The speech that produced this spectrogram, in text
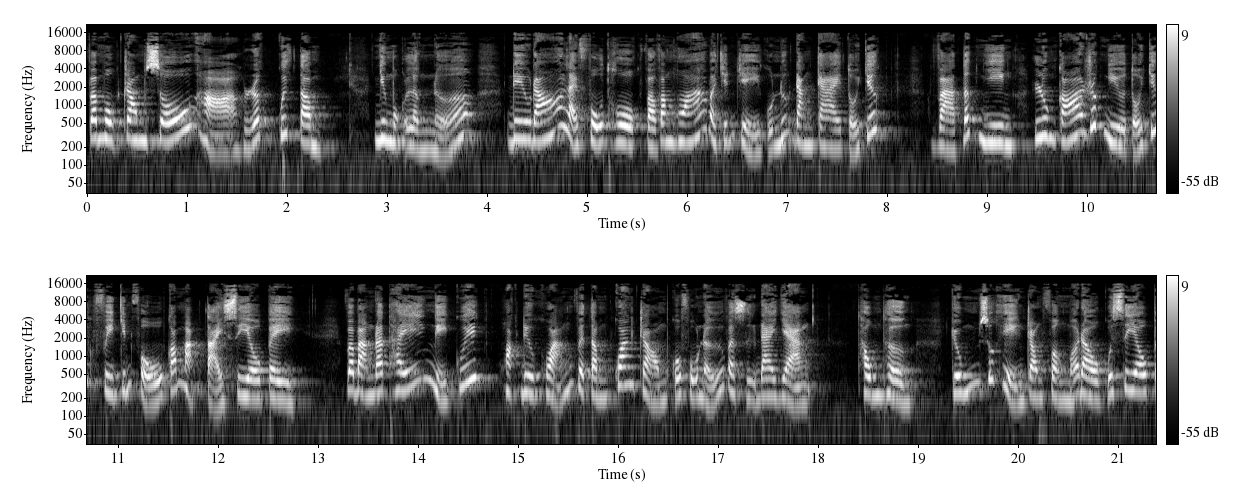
Và một trong số họ rất quyết tâm. Nhưng một lần nữa, điều đó lại phụ thuộc vào văn hóa và chính trị của nước đăng cai tổ chức. Và tất nhiên, luôn có rất nhiều tổ chức phi chính phủ có mặt tại COP và bạn đã thấy nghị quyết hoặc điều khoản về tầm quan trọng của phụ nữ và sự đa dạng. Thông thường, chúng xuất hiện trong phần mở đầu của COP,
